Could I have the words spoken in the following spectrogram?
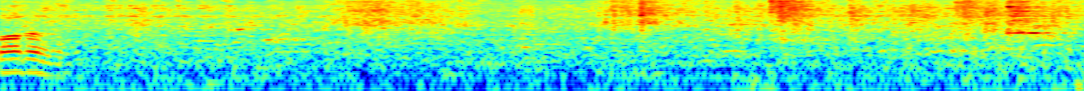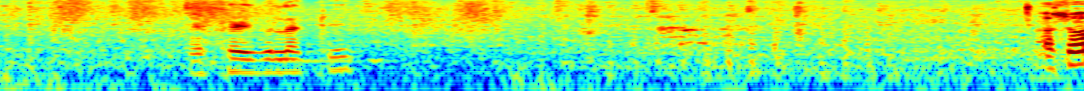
বড়? দেখো এগুলা কি আসো।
